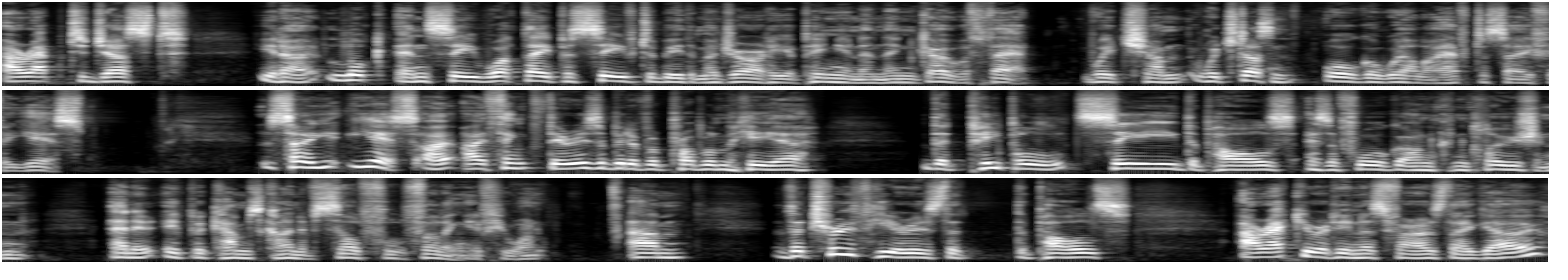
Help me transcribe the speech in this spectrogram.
are apt to just, you know, look and see what they perceive to be the majority opinion and then go with that, which, um, which doesn't augur well, I have to say, for yes. So, yes, I, I think there is a bit of a problem here that people see the polls as a foregone conclusion and it, it becomes kind of self fulfilling, if you want. Um, the truth here is that the polls are accurate in as far as they go,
